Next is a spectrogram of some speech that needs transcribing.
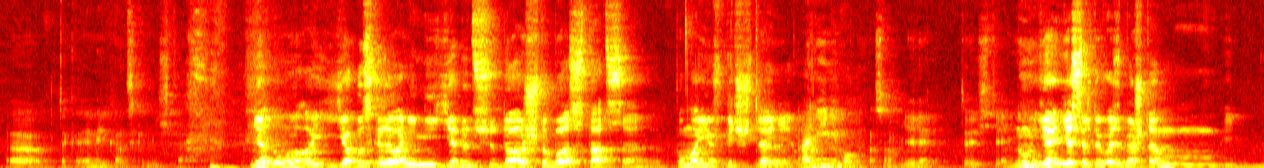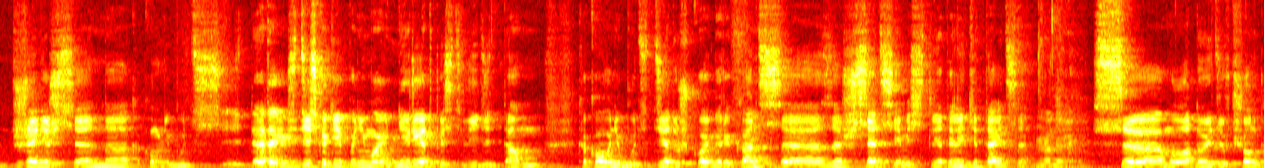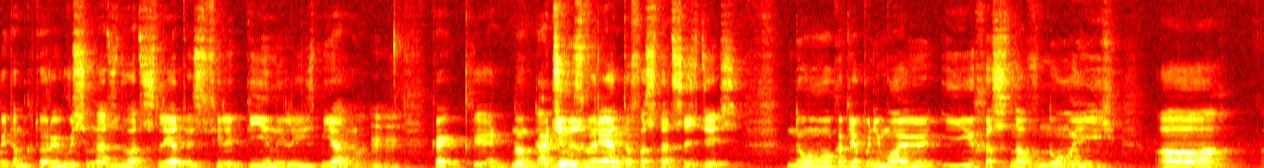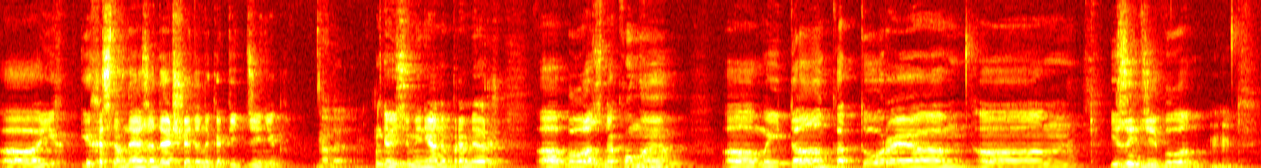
Э, такая американская мечта. Не, ну а я бы сказал, они не едут сюда, чтобы остаться, по моим впечатлениям. Они не могут, на самом деле. То есть, они... Ну, я, если ты возьмешь там, женишься на каком-нибудь... Это здесь, как я понимаю, не редкость видеть там какого-нибудь дедушку-американца за 60-70 лет или китайца Ну да. с э, молодой девчонкой, там, которой 18-20 лет из Филиппин или из Мьянмы. Мгм. как э, ну, один из вариантов остаться здесь. Но, как я понимаю, их основной, а, а, их, их основная задача это накопить денег. Ну да. То есть у меня, например, а, была знакомая Майда, которая ам, из Индии была.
